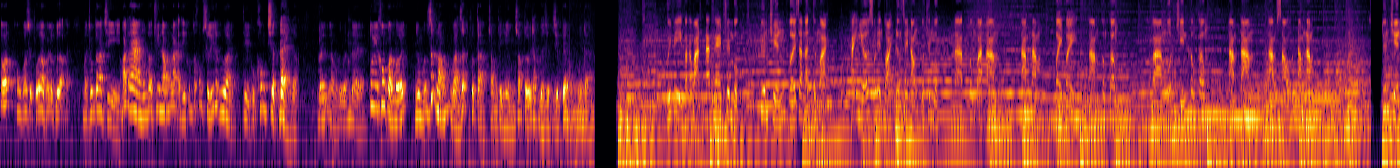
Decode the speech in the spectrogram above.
tốt, không có sự phối hợp với lực lượng mà chúng ta chỉ bắt hàng, chúng ta truy nóng lại thì chúng ta không xử lý được người thì cũng không triệt để được. Đây là một cái vấn đề tuy không còn mới nhưng vẫn rất nóng và rất phức tạp trong tình hình sắp tới đặc biệt dịp, dịp Tết Nguyên đán. Quý vị và các bạn đang nghe chuyên mục Tuyên chiến với gian lận thương mại. Hãy nhớ số điện thoại đường dây nóng của chuyên mục là 038 85 77 800 và 1900 88 86 55. Tuyên chiến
